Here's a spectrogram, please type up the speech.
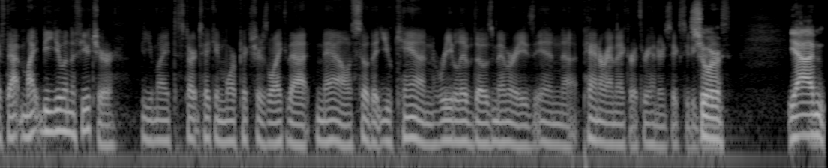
if that might be you in the future, you might start taking more pictures like that now so that you can relive those memories in uh, panoramic or 360 degrees. Sure. Yeah, I'm,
